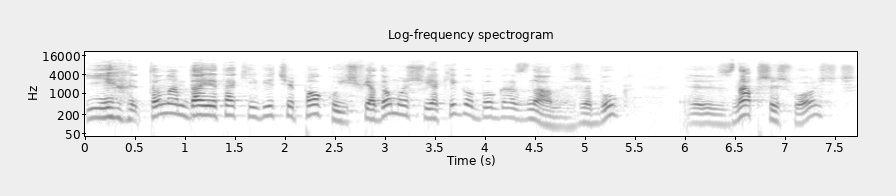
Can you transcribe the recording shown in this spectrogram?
I to nam daje taki, wiecie, pokój, świadomość, jakiego Boga znamy, że Bóg zna przyszłość,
